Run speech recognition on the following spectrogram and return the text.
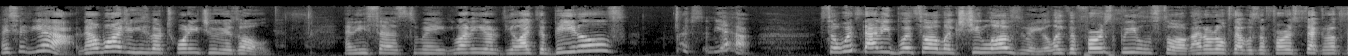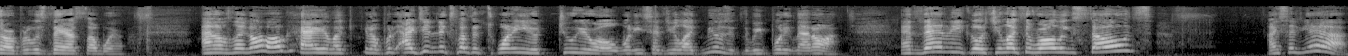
I said, Yeah. Now, mind you, he's about 22 years old. And he says to me, You want to hear, do you like the Beatles? I said, Yeah. So with that, he puts on like "She Loves Me" or like the first Beatles song. I don't know if that was the first, second, or third, but it was there somewhere. And I was like, "Oh, okay." Like you know, but I didn't expect a twenty-two-year-old when he said, you like music?" to be putting that on. And then he goes, "Do you like the Rolling Stones?" I said, "Yeah."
